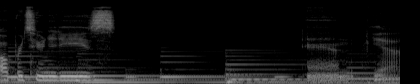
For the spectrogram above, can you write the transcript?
opportunities. And yeah.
